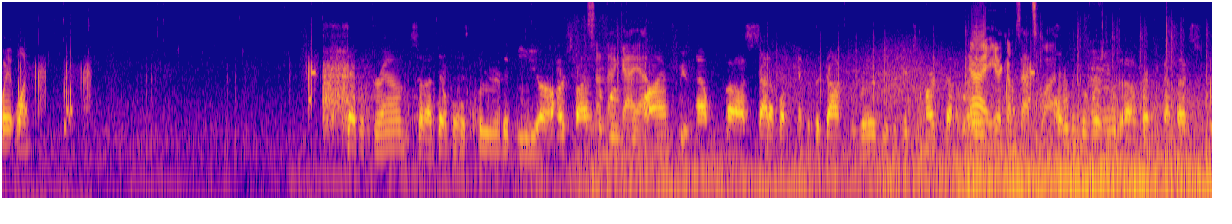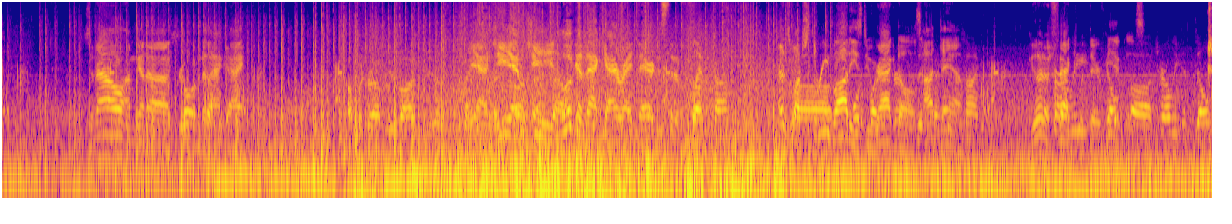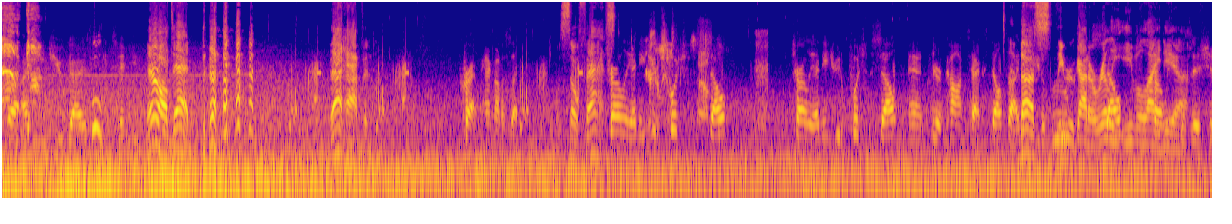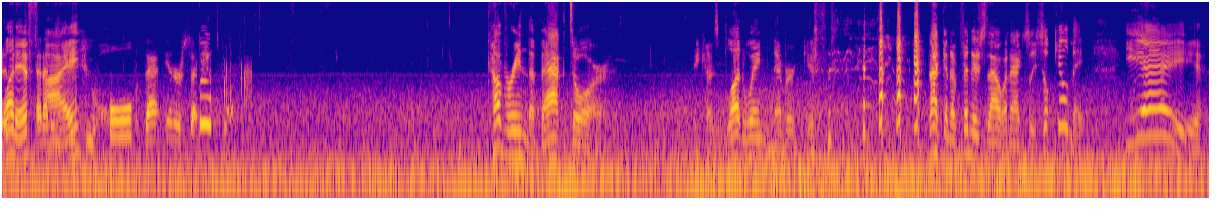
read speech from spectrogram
Wait one. Delta ground, so uh, Delta has cleared the uh, our side Send of that the guy blue out. line. We have now uh, sat up on the end of the dock, the road, with the pitch mark down the road. Alright, here comes that squad. Holding the road, uh, contacts. So now I'm gonna group them to that guy. Alpha ground, be advised. Oh yeah, GMG. Look at that guy right there, just did a flip. I just watched three bodies do ragdolls. Hot damn. Good effect with their Del- vehicles. uh, Charlie and Delta, I need you guys to continue. They're all dead. that happened. Crap, hang on a second. It was so fast. Charlie, I need you to push south. Charlie, I need you to push south and clear contacts. Delta, I And need thus, you to move Leroy got a really south evil Charlie's idea. Position, What if and I need you to hold that intersection? Covering the back door. Because Bloodwing never gives. Not gonna finish that one actually. She'll kill me. Yay!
